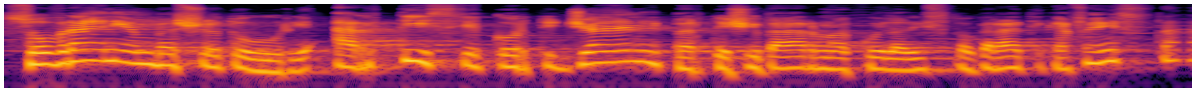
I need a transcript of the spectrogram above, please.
Sovrani ambasciatori, artisti e cortigiani parteciparono a quella aristocratica festa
